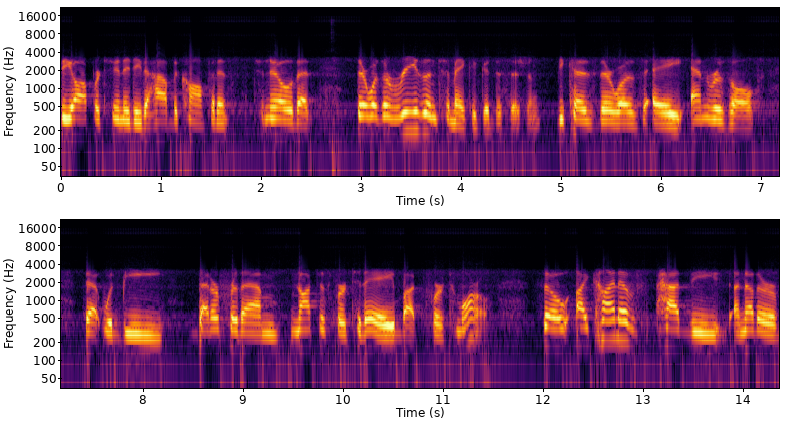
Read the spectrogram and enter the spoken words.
the opportunity to have the confidence to know that there was a reason to make a good decision because there was a end result that would be better for them, not just for today, but for tomorrow. So I kind of had the another,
